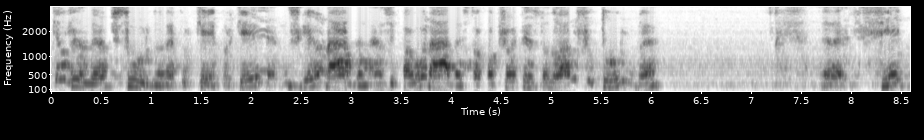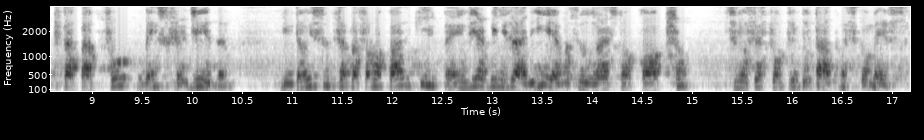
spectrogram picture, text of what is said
Que é um verdadeiro absurdo, né? Por quê? Porque não se ganhou nada, né? não se pagou nada. A stock option vai ter resultado lá no futuro, né? É, se a startup for bem sucedida. Então, isso, de certa forma, quase que inviabilizaria você usar stock option se você for tributado nesse começo.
